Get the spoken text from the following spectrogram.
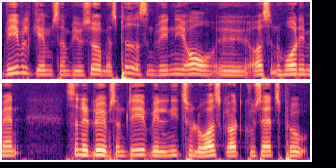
Wevelgem, som vi jo så Mads Pedersen vinde i år, øh, også en hurtig mand. Sådan et løb som det vil Nitolo også godt kunne satse på.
